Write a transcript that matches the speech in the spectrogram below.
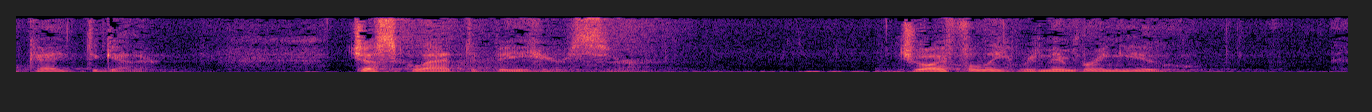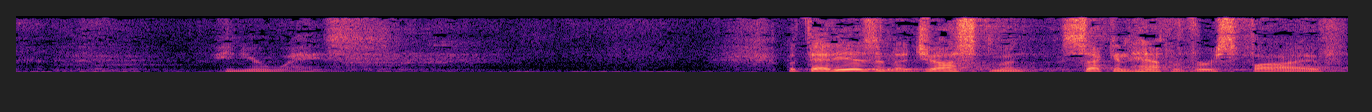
okay, together. Just glad to be here, sir. Joyfully remembering you in your ways. But that is an adjustment, second half of verse 5.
